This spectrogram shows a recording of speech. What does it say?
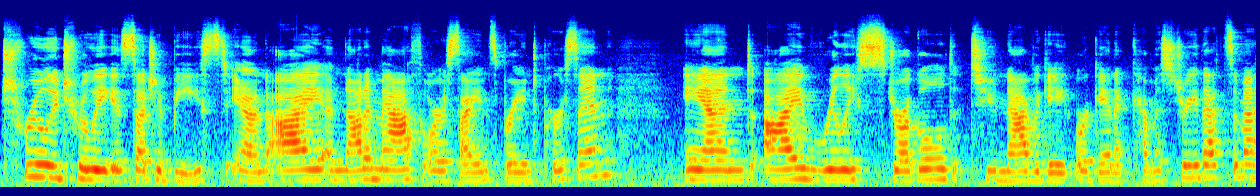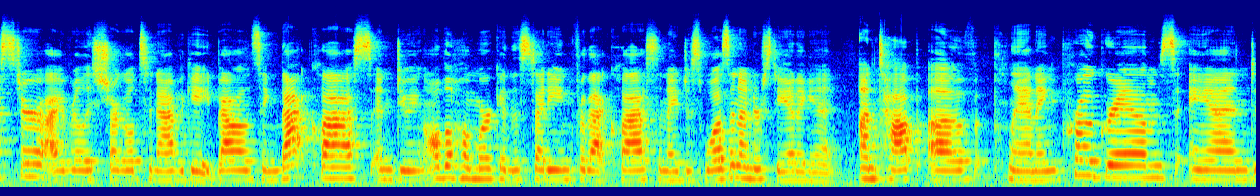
Truly, truly is such a beast. And I am not a math or a science brained person and I really struggled to navigate organic chemistry that semester. I really struggled to navigate balancing that class and doing all the homework and the studying for that class, and I just wasn't understanding it. On top of planning programs and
